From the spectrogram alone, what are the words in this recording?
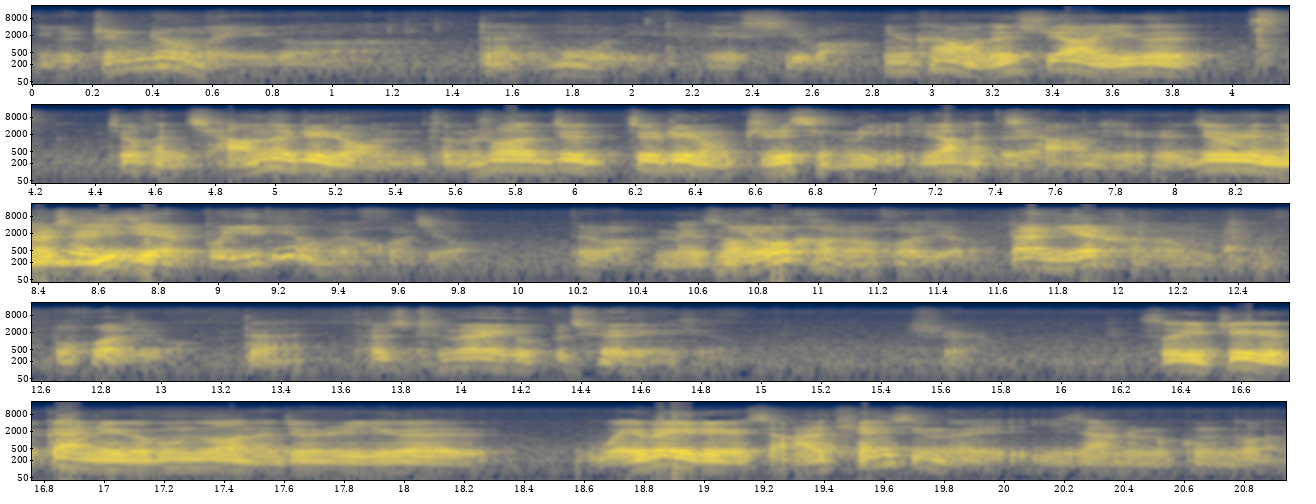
一个真正的一个对一个目的，一个希望。因为看火堆需要一个就很强的这种怎么说，就就这种执行力需要很强。其实就是你理解不一定会获救，对吧？没错有可能获救，但你也可能不获救，对，它存在一个不确定性。是，所以这个干这个工作呢，就是一个违背这个小孩天性的一项这么工作，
